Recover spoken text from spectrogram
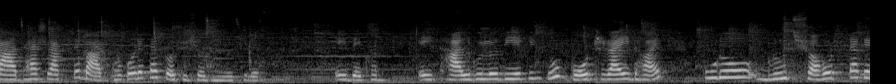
রাজহাঁস রাখতে বাধ্য করে তার প্রতিশোধ নিয়েছিলেন। এই দেখুন, এই খালগুলো দিয়ে কিন্তু বোট রাইড হয়। পুরো ব্রুজ শহরটাকে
